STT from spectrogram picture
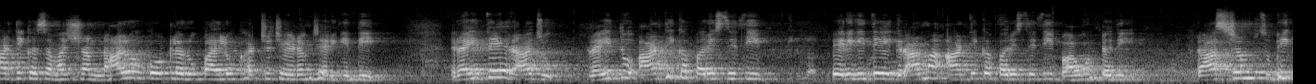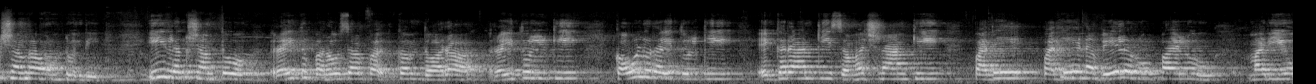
ఆర్థిక సంవత్సరం నాలుగు కోట్ల రూపాయలు ఖర్చు చేయడం జరిగింది. రైతే రాజు రైతు ఆర్థిక పరిస్థితి పెరిగితే గ్రామ ఆర్థిక పరిస్థితి బాగుంటుంది. రాష్ట్రం సుభిక్షంగా ఉంటుంది. ఈ లక్ష్యంతో రైతు భరోసా పథకం ద్వారా రైతులకి కౌలు రైతులకి ఎకరానికి సంవత్సరానికి పదే పదిహేను వేల రూపాయలు మరియు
